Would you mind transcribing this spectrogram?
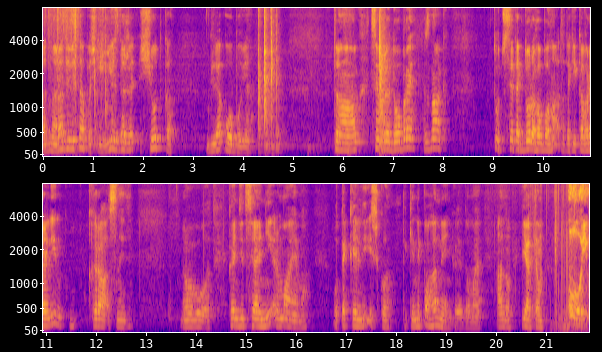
одноразові тапочки. Є навіть щотка для обуви. Так, це вже добрий знак. Тут все так дорого багато, такий ковролін красний. От. Кондиціонер маємо. Отаке ліжко, таке непоганенько, я думаю. А ну, як там. Ой,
